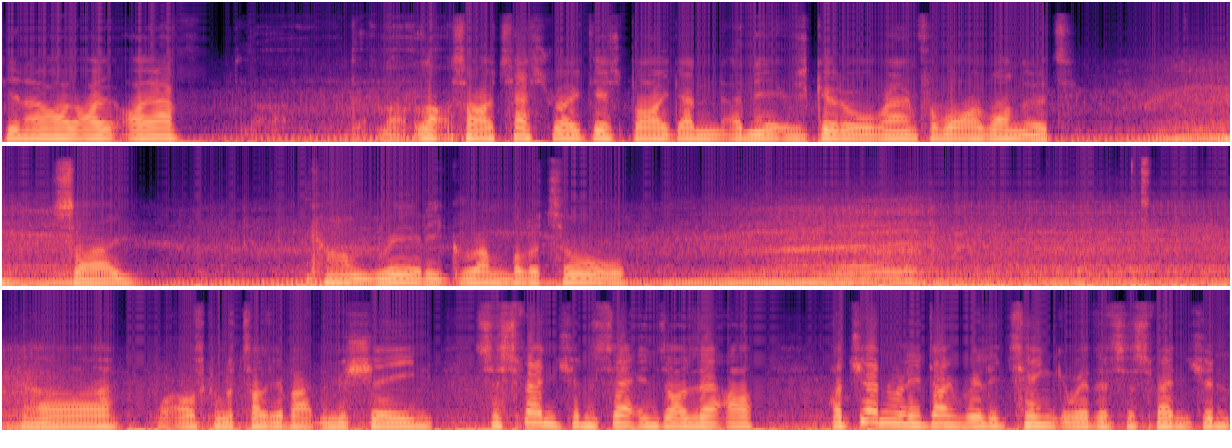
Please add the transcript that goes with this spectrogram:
you know I, I have like so I test rode this bike and, and it was good all around for what I wanted. So can't really grumble at all. Uh, what else can I tell you about the machine. Suspension settings I let I, I generally don't really tinker with the suspension.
